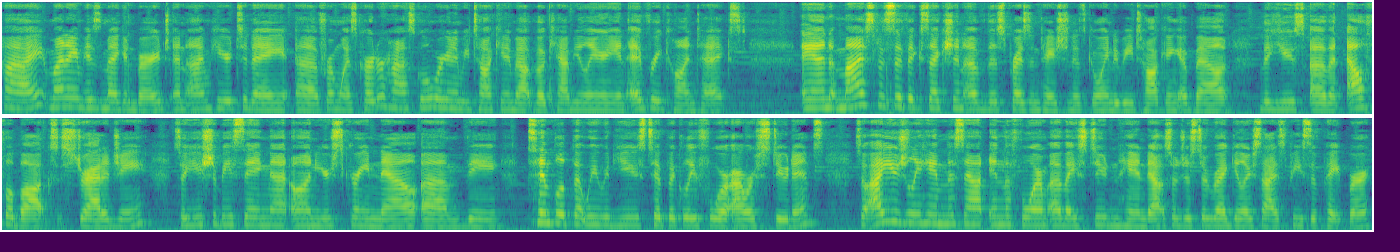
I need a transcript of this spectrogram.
Hi, my name is Megan Burge, and I'm here today uh, from West Carter High School. We're going to be talking about vocabulary in every context. And my specific section of this presentation is going to be talking about the use of an alpha box strategy. So you should be seeing that on your screen now, um, the template that we would use typically for our students. So I usually hand this out in the form of a student handout, so just a regular sized piece of paper.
